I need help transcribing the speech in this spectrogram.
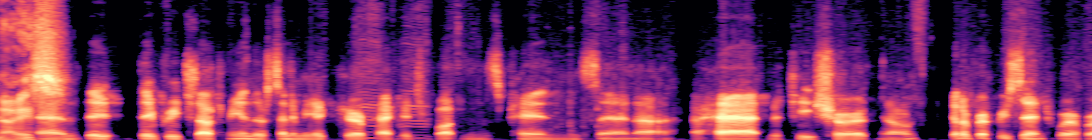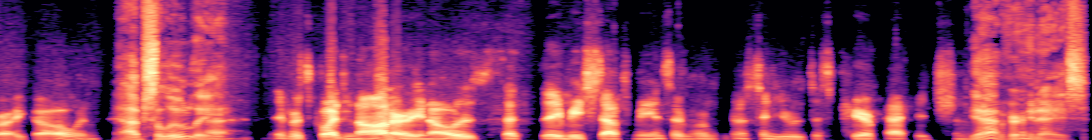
Nice. And they they've reached out to me and they're sending me a care package, buttons, pins, and uh, a hat, and a T-shirt. You know, got to represent wherever I go. And absolutely, uh, it was quite an honor. You know, that they reached out to me and said we're going to send you this care package. And yeah, very nice.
